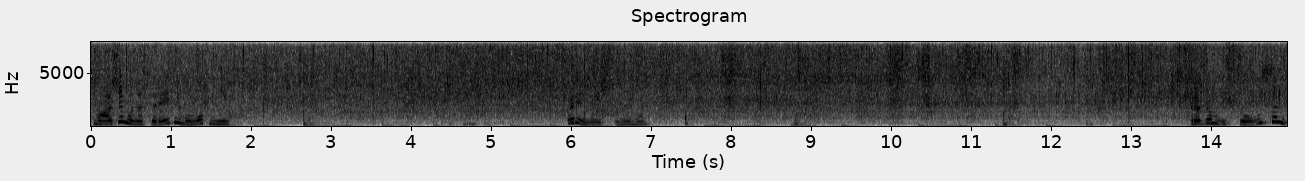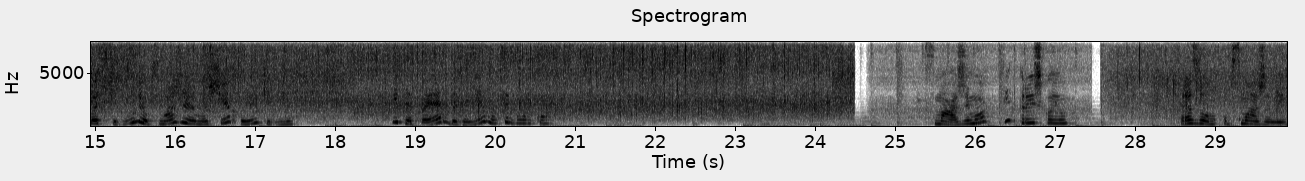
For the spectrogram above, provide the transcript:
Смажимо на середньому вогні. Перемішуємо. Разом із соусом без цибулі обсмажуємо ще хвилинки дві. І тепер додаємо цибульку. Смажимо під кришкою. Разом обсмажили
